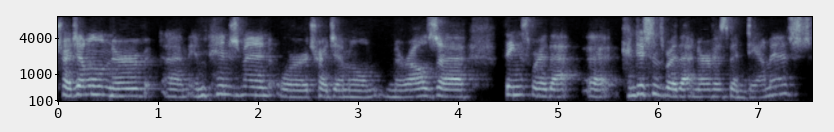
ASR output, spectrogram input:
trigeminal nerve um, impingement or trigeminal neuralgia, things where that, uh, conditions where that nerve has been damaged,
